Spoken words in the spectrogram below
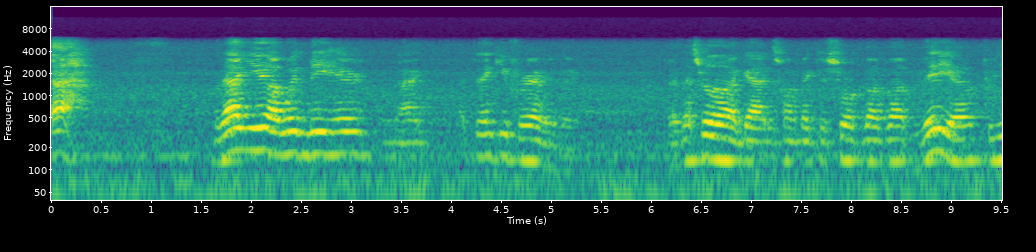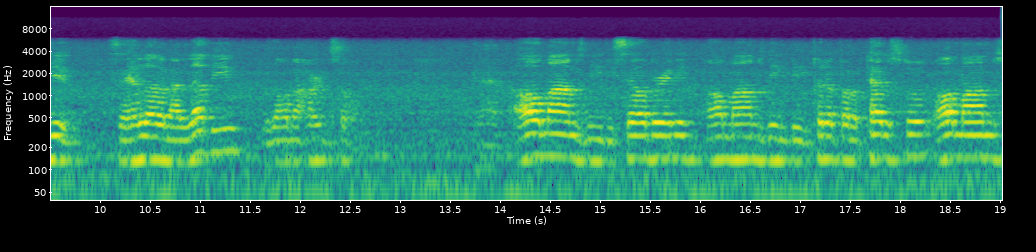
Ah. Without you, I wouldn't be here. And I, I thank you for everything. But that's really all I got. I just want to make this short video for you. Say hello and I love you with all my heart and soul. All moms need to be celebrated. All moms need to be put up on a pedestal. All moms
